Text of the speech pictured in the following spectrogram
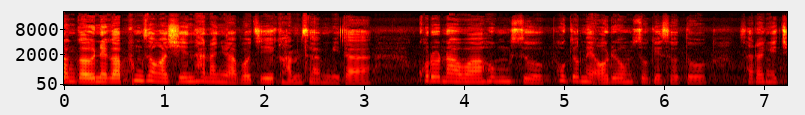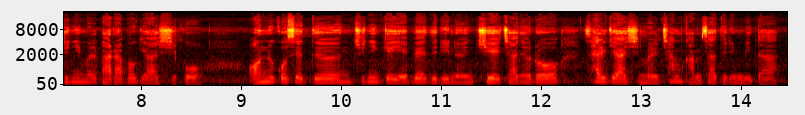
사랑과 은혜가 풍성하신 하나님 아버지 감사합니다. 코로나와 홍수, 폭염의 어려움 속에서도 사랑의 주님을 바라보게 하시고 어느 곳에든 주님께 예배드리는 주의 자녀로 살게 하심을 참 감사드립니다.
